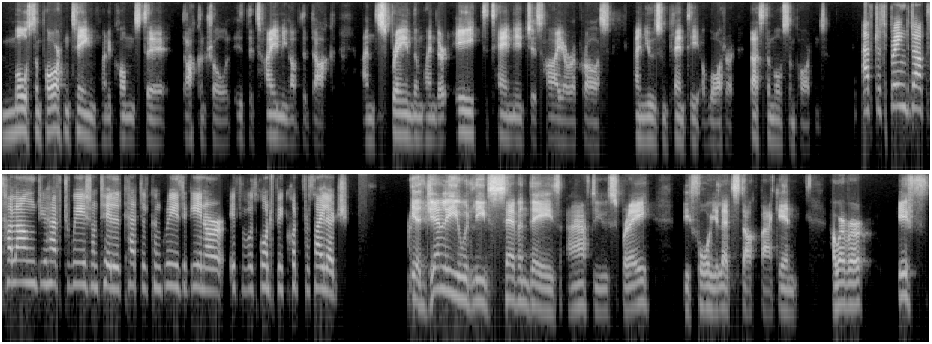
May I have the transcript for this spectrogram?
Most important thing when it comes to dock control is the timing of the dock and spraying them when they're eight to 10 inches higher across and using plenty of water. That's the most important. After spraying the docks, how long do you have to wait until cattle can graze again or if it was going to be cut for silage? Yeah, generally you would leave seven days after you spray before you let stock back in. However, if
